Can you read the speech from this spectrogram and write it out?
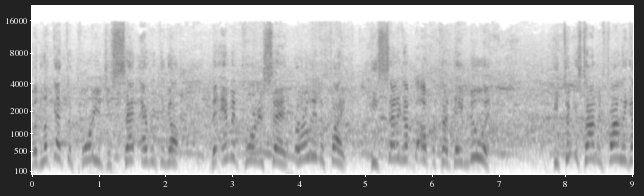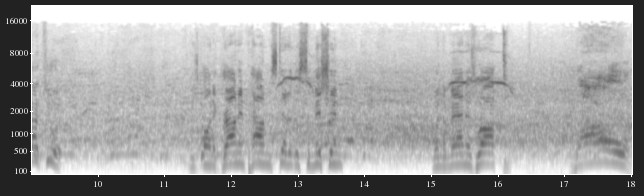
But look at Topuria just set everything up. The Emmett corner said early in the fight, he's setting up the uppercut. They knew it. He took his time and finally got to it. He's going to ground and pound instead of the submission when the man is rocked. Wow.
